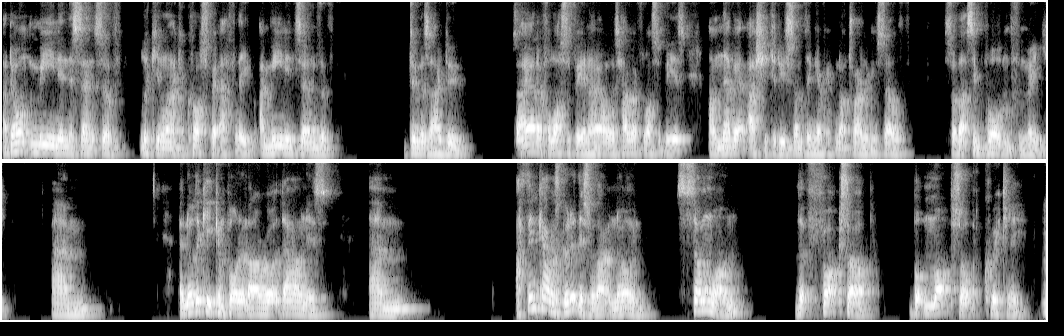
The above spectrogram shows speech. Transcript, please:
I don't mean in the sense of looking like a CrossFit athlete. I mean in terms of do as I do. So I had a philosophy, and I always have a philosophy: is I'll never ask you to do something if I've not tried it myself. So that's important for me. Um, Another key component that I wrote down is um, I think I was good at this without knowing someone that fucks up but mops up quickly.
